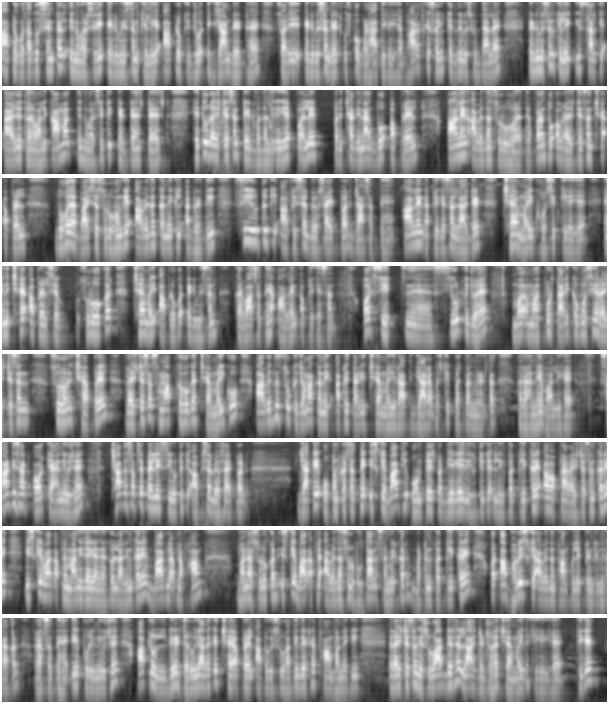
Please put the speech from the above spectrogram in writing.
आप लोग बता दो, सेंट्रल यूनिवर्सिटी एडमिशन के लिए आप लोग की जो एग्ज़ाम डेट है, सॉरी, एडमिशन डेट उसको बढ़ा दी गई है। भारत के सभी केंद्रीय विश्वविद्यालय एडमिशन के लिए इस साल की आयोजित होने वाली कॉमन यूनिवर्सिटी एंट्रेंस टेस्ट हेतु रजिस्ट्रेशन डेट बदल दी गई है। पहले परीक्षा दिनांक दो अप्रैल, ऑनलाइन आवेदन शुरू हो रहे थे, परंतु अब रजिस्ट्रेशन छः अप्रैल 2022 से शुरू होंगे। आवेदन करने के लिए अभ्यर्थी सीयूटी की ऑफिशियल वेबसाइट पर जा सकते हैं। ऑनलाइन एप्लीकेशन लास्ट डेट 6 मई घोषित की गई है, यानी 6 अप्रैल से शुरू होकर 6 मई आप लोग को एडमिशन करवा सकते हैं ऑनलाइन अप्लीकेशन और सी की जो है महत्वपूर्ण तारीख कौन सी है? रजिस्ट्रेशन शुरू होने छः अप्रैल, रजिस्ट्रेशन समाप्त होगा छः मई को। आवेदन शुल्क जमा करने की आखिरी तारीख छः मई रात ग्यारह बज के पचपन मिनट तक रहने वाली है। साथ ही साथ और क्या है न्यूज़ है? छात्र सबसे पहले सी की ऑफिशियल वेबसाइट पर जाके ओपन कर सकते हैं। इसके बाद ही होम पेज पर दिए गए यूटी के लिंक पर क्लिक करें। अब अपना रजिस्ट्रेशन करें। इसके बाद अपने मांगी जाएगी को लॉगिन करें। बाद में अपना फॉर्म भरना शुरू कर इसके बाद अपने आवेदन शुल्क भुगतान सबमिट कर बटन पर क्लिक करें और आप भविष्य के आवेदन फॉर्म के लिए प्रिंट निकाल कर रख सकते हैं। ये पूरी न्यूज़ है। आप लोग डेट ज़रूर याद रखें। छः अप्रैल आप लोग की शुरुआती डेट है। फॉर्म भरने की रजिस्ट्रेशन की शुरुआत डेट है। लास्ट डेट जो है छः मई रखी गई है। ठीक है?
